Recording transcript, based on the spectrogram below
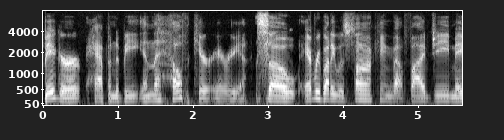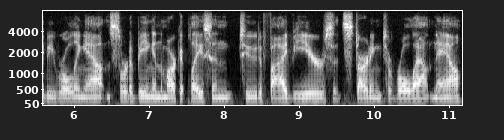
bigger happened to be in the healthcare area. So everybody was talking about 5G maybe rolling out and sort of being in the marketplace in two to five years. It's starting to roll out now.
